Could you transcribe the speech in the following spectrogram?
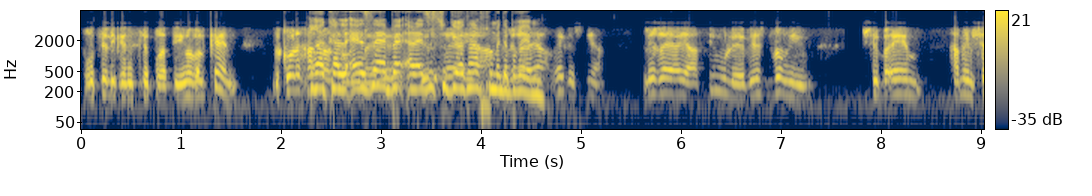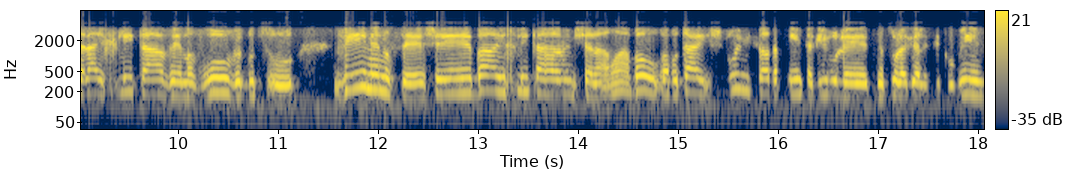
רוצה להיכנס לפרטים, אבל כן, בכל אחד... רק על איזה, האלה, על איזה סוגיות אנחנו מדברים? לראיה, רגע, שנייה. לראיה, שימו לב, יש דברים שבהם הממשלה החליטה והם עברו ובוצעו, והנה נושא שבה החליטה הממשלה, אמרה בואו רבותיי, שבו עם משרד הפנים, תגיעו, תנסו להגיע לסיכומים.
